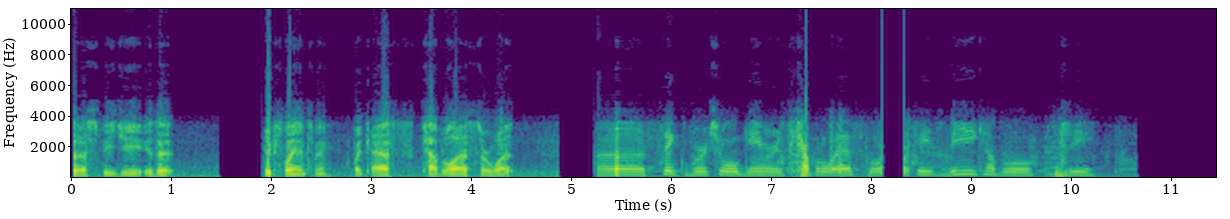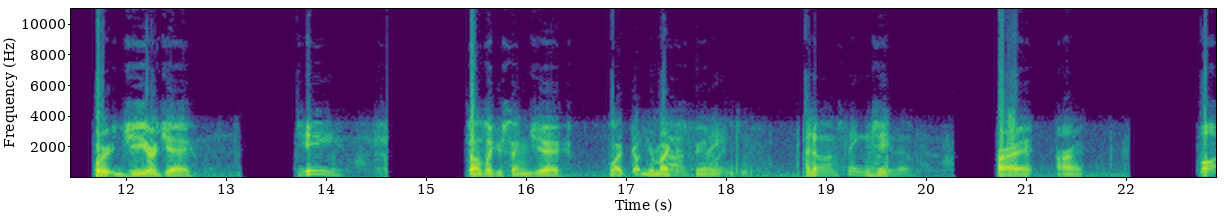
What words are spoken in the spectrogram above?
the SVG? Is it? Explain it to me. Like S, capital S, or what? Uh, Sick Virtual Gamers, capital S, lowercase v, capital G. Or G or J? G. Sounds like you're saying J. Like your mic No, is I'm being. saying- I know, I'm saying G though. All right, all right. Well,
